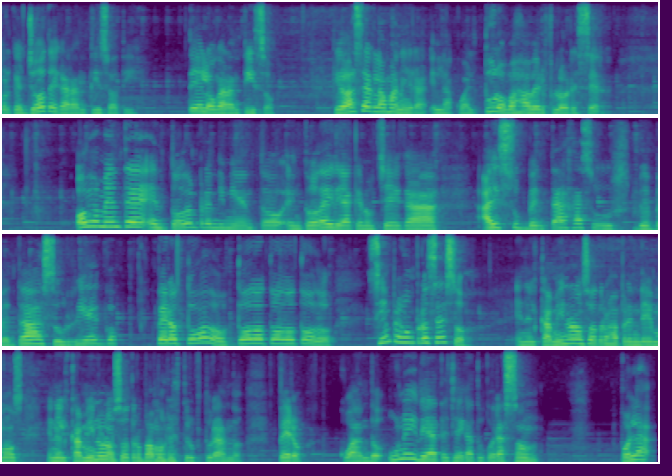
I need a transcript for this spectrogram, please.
porque yo te garantizo a ti, te lo garantizo, que va a ser la manera en la cual tú lo vas a ver florecer. Obviamente en todo emprendimiento, en toda idea que nos llega, hay sus ventajas, sus desventajas, sus riesgos, pero todo, todo, todo, todo, siempre es un proceso. En el camino nosotros aprendemos, en el camino nosotros vamos reestructurando, pero cuando una idea te llega a tu corazón, ponla,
